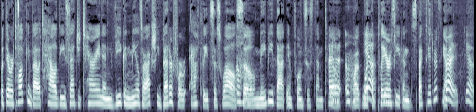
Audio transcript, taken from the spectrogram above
But they were talking about how these vegetarian and vegan meals are actually better for athletes as well. So maybe that influences them too. Uh, uh-huh, What- what yeah. the players eat and the spectators. Yeah. Right, yeah.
